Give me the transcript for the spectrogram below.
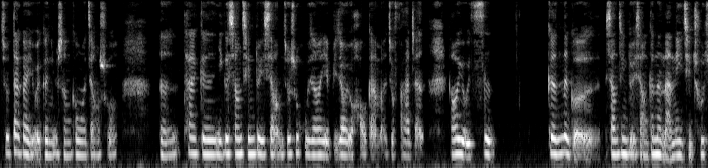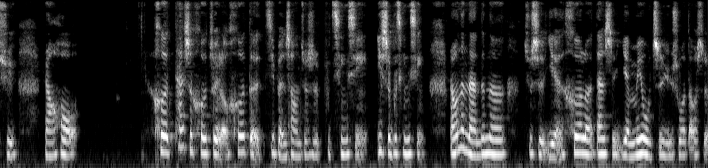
就大概有一个女生跟我讲说，嗯，她跟一个相亲对象就是互相也比较有好感嘛，就发展。然后有一次跟那个相亲对象跟那男的一起出去，然后喝，他是喝醉了，喝的基本上就是不清醒，意识不清醒。然后那男的呢，就是也喝了，但是也没有至于说倒是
